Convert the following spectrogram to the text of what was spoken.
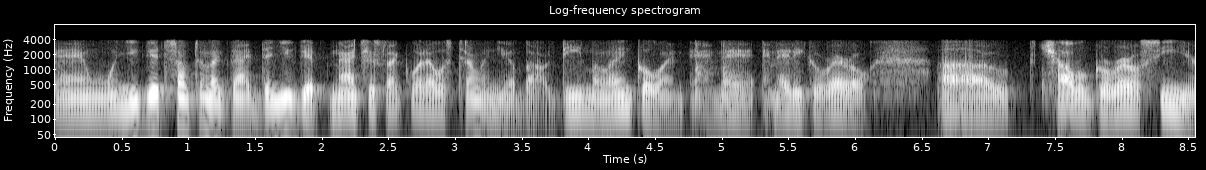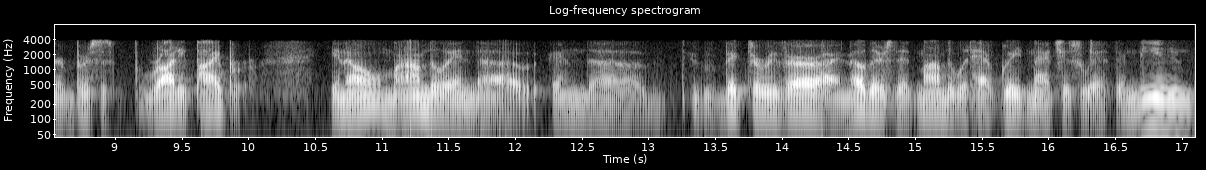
And when you get something like that, then you get matches like what I was telling you about Dean Malenko and and, and Eddie Guerrero, uh, Chavo Guerrero Senior versus Roddy Piper. You know, Mondo and uh, and uh, Victor Rivera and others that Mondo would have great matches with, and me and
